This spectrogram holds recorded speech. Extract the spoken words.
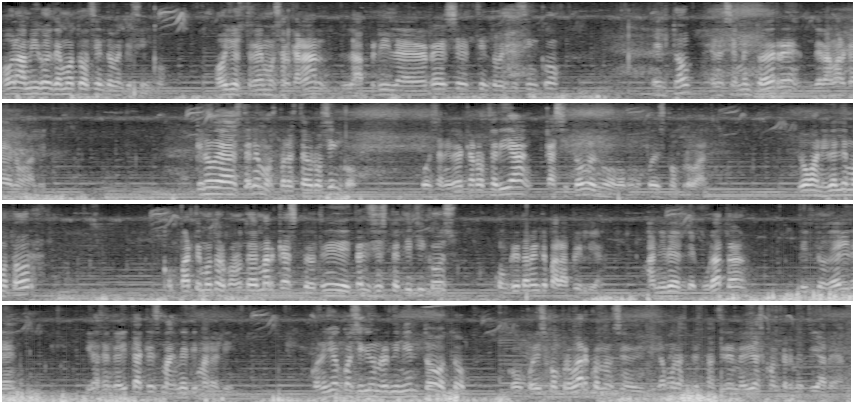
Hola amigos de Moto 125. Hoy os traemos al canal la Aprilia RS 125, el top en el segmento R de la marca de Novale. ¿Qué novedades tenemos para este Euro 5? Pues a nivel carrocería casi todo es nuevo, como puedes comprobar. Luego a nivel de motor, comparte motor con otras marcas, pero tiene detalles específicos concretamente para Aprilia. A nivel de culata, filtro de aire y la centralita que es Magnetic Marelli. Con ello han conseguido un rendimiento top, como podéis comprobar cuando nos identificamos las prestaciones medidas con telemetría real.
